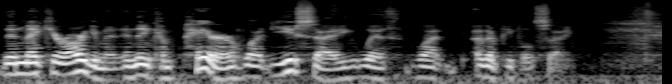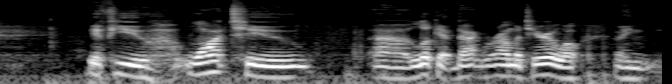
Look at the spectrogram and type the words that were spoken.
then make your argument, and then compare what you say with what other people say. If you want to uh, look at background material, well, I mean,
